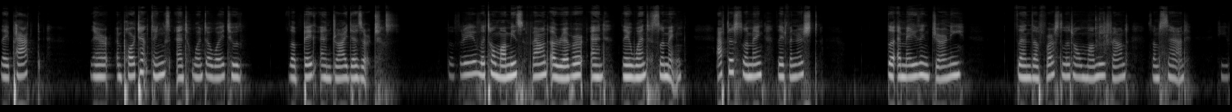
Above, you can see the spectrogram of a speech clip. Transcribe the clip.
they packed their important things and went away to the big and dry desert. The three little mummies found a river and they went swimming. After swimming, they finished the amazing journey. Then the first little mummy found some sand. He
